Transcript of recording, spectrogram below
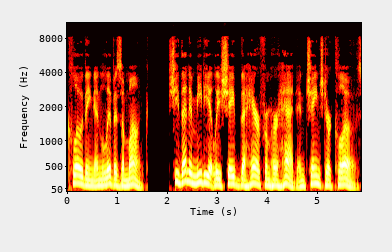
clothing and live as a monk. She then immediately shaved the hair from her head and changed her clothes.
